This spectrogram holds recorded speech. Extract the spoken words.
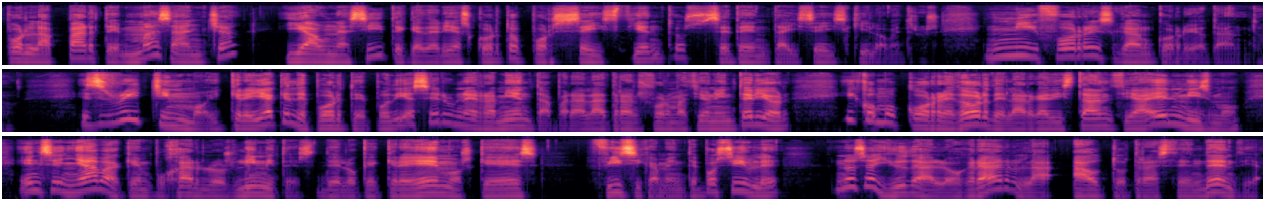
por la parte más ancha y aún así te quedarías corto por 676 kilómetros. Ni Forrest Gump corrió tanto. Sri Chinmoy creía que el deporte podía ser una herramienta para la transformación interior y como corredor de larga distancia él mismo enseñaba que empujar los límites de lo que creemos que es físicamente posible nos ayuda a lograr la autotrascendencia,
